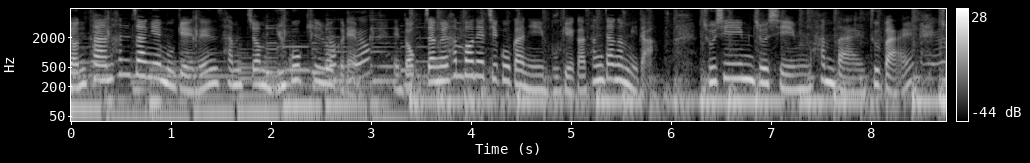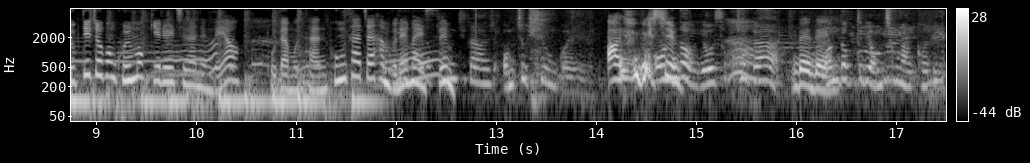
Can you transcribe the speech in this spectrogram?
연탄 한 장의 무게는 3.65kg. 이렇게요? 넉 장을 한 번에 쥐고 가니 무게가 상당합니다. 조심조심 한 발, 두 발, 좁디 좁은 골목길을 지나는데요. 보다 못한 봉사자 한 분의 말씀. 진짜 엄청 쉬운 거예요. 아, 심. 언덕, 요 속초가 네네. 언덕들이 엄청 많거든요.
